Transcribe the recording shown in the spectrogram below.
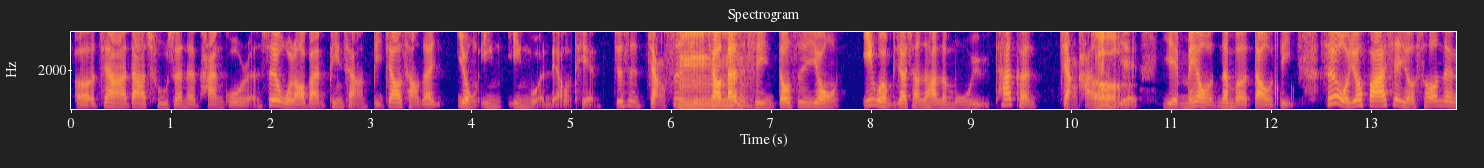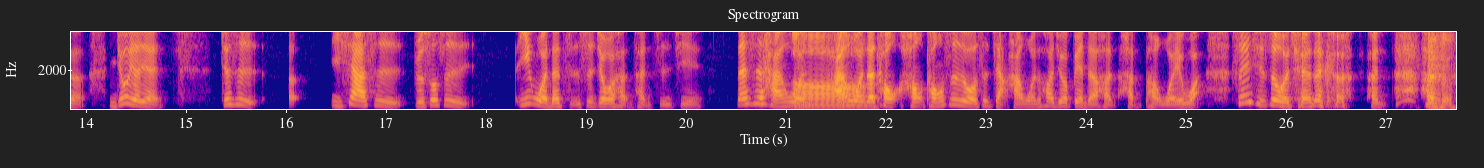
呃加拿大出生的韩国人，所以我老板平常比较常在用英英文聊天，就是讲事情、交代事情都是用英文，比较像是他的母语。他可能讲韩文也、嗯、也没有那么到地，所以我就发现有时候那个你就有点就是呃一下是比如说是。英文的指示就会很很直接，但是韩文、uh... 韩文的同同同事如果是讲韩文的话，就会变得很很很委婉。所以其实我觉得那个很 很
